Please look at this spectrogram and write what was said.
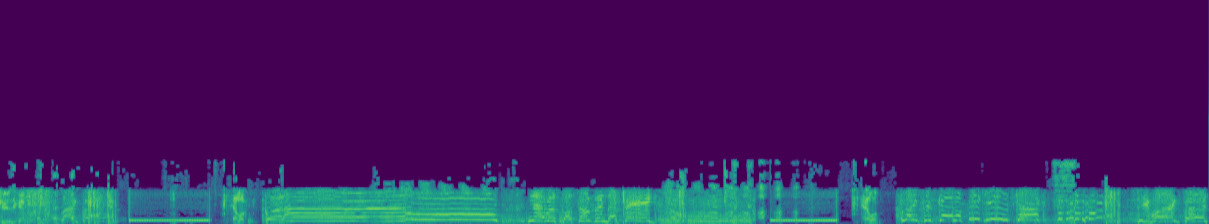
Shoes again. Hello. But I never saw something that big. Hello. Langford's got a big, huge cock. Steve Langford.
